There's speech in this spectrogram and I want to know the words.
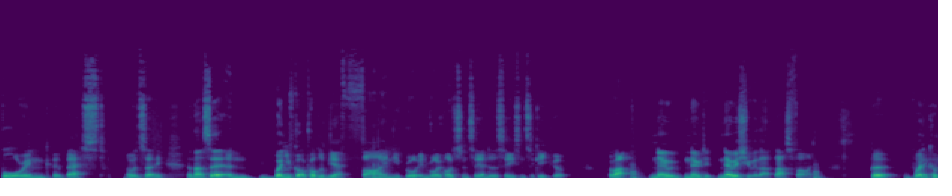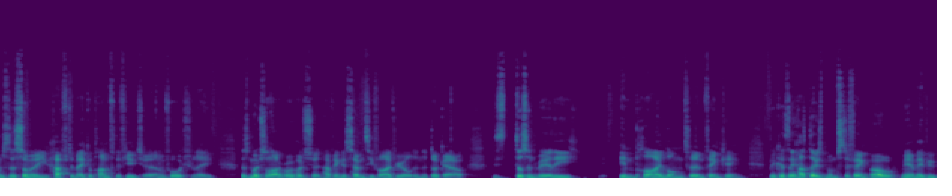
boring at best, I would say. And that's it. And when you've got a problem, yeah, fine. You've brought in Roy Hodgson to the end of the season to keep you up. That, no, no, no issue with that. That's fine. But when it comes to the summer, you have to make a plan for the future. And unfortunately, as much as I like Roy Hodgson, having a 75 year old in the dugout is, doesn't really imply long term thinking because they had those months to think, oh, you know, maybe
